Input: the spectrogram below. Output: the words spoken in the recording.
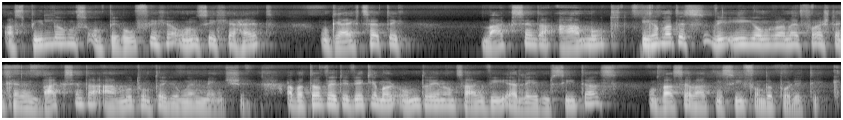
aus Bildungs- und beruflicher Unsicherheit und gleichzeitig wachsender Armut. Ich habe mir das, wie ich jung war, nicht vorstellen können. Wachsender Armut unter jungen Menschen. Aber da würde ich wirklich mal umdrehen und sagen, wie erleben Sie das und was erwarten Sie von der Politik?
